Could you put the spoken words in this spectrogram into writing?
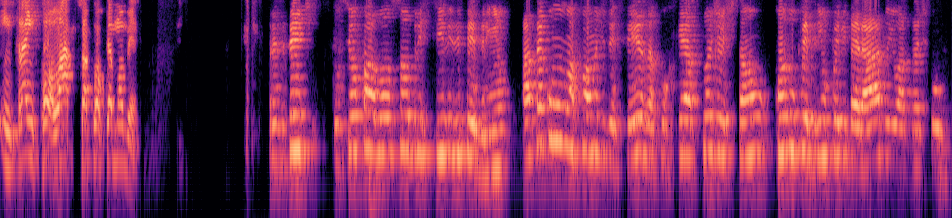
entrar em colapso a qualquer momento. Presidente, o senhor falou sobre Siles e Pedrinho, até como uma forma de defesa, porque a sua gestão, quando o Pedrinho foi liberado e o Atlético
